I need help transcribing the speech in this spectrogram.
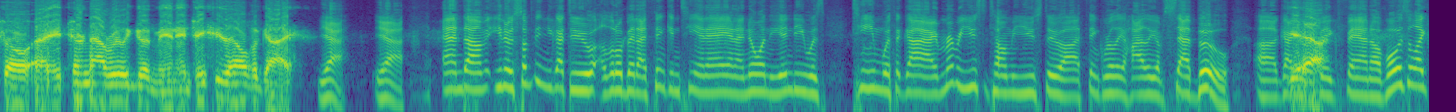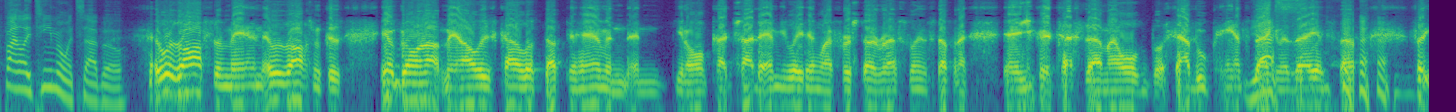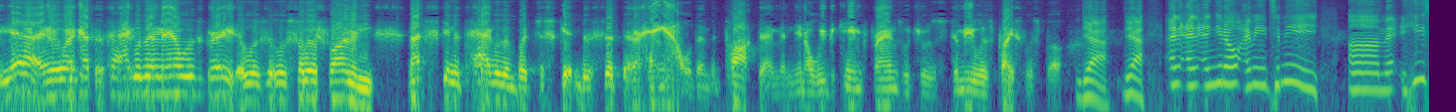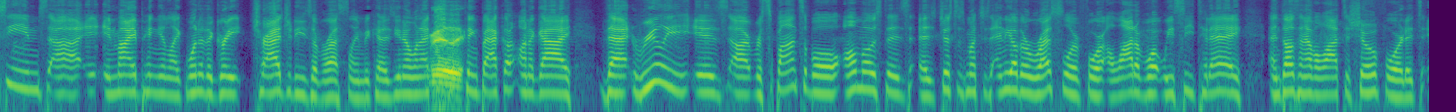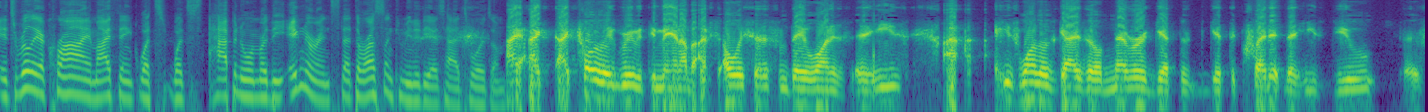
So uh, it turned out really good, man. And JC's a hell of a guy. Yeah, yeah. And um, you know something you got to do a little bit, I think, in TNA, and I know in the Indie was team with a guy. I remember you used to tell me you used to uh, think really highly of Sabu, uh, a guy you're a big fan of. What was it like finally teaming with Sabu? It was awesome, man. It was awesome because you know, growing up, man, I always kind of looked up to him and and you know, kind of tried to emulate him when I first started wrestling and stuff. And I, and you could attest to that my old uh, Sabu pants back in the day and stuff. so yeah, and when I got to tag with him, man, it was great. It was it was so much fun, and not just getting to tag with him, but just getting to sit there, hang out with him, and talk to him. And you know, we became friends, which was to me was priceless, bro. Yeah, yeah, and and, and you know, I mean, to me, um, he seems, uh, in my opinion, like one of the great tragedies of wrestling because you know when I Really? think back on a guy that really is uh, responsible almost as as just as much as any other wrestler for a lot of what we see today and doesn't have a lot to show for it. It's it's really a crime, I think, what's what's happened to him or the ignorance that the wrestling community has had towards him. I, I, I totally agree with you, man. I've, I've always said it from day one. Is uh, he's I, he's one of those guys that'll never get the get the credit that he's due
